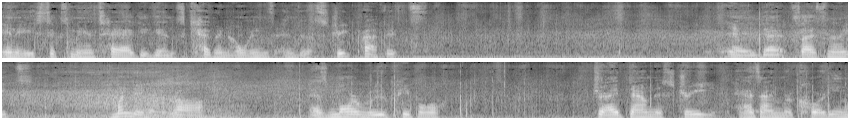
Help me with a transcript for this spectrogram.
in a six man tag against Kevin Owens and the Street Profits. And that's last night, Monday Night Raw, as more rude people drive down the street as I'm recording.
